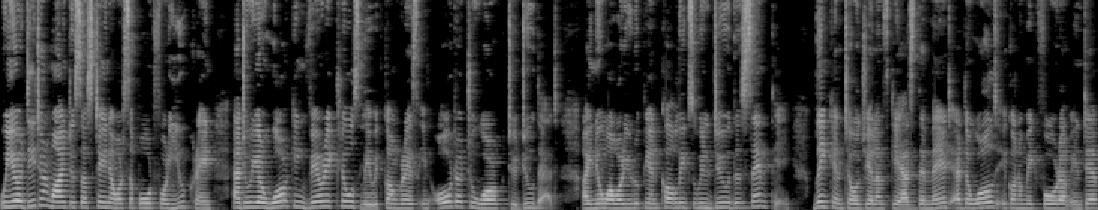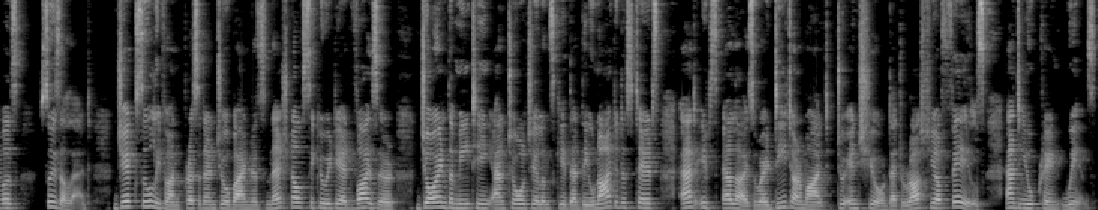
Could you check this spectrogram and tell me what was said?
We are determined to sustain our support for Ukraine and we are working very closely with Congress in order to work to do that. I know our European colleagues will do the same thing, Blinken told Zelensky as they met at the World Economic Forum in Davos, Switzerland. Jake Sullivan, President Joe Biden's national security advisor, joined the meeting and told Zelensky that the United States and its allies were determined to ensure that Russia fails and Ukraine wins.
